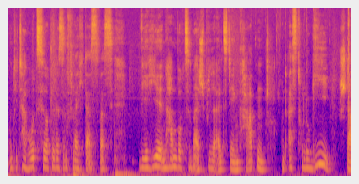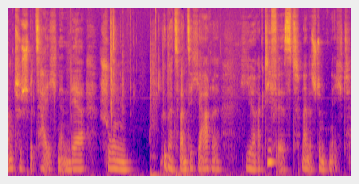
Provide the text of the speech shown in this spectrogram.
Und die Tarot-Zirkel, das sind vielleicht das, was wir hier in Hamburg zum Beispiel als den Karten- und Astrologie-Stammtisch bezeichnen, der schon über 20 Jahre hier aktiv ist. Nein, das stimmt nicht.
